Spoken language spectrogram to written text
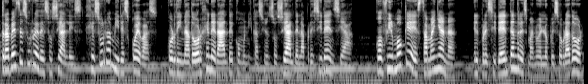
través de sus redes sociales, Jesús Ramírez Cuevas, coordinador general de comunicación social de la presidencia, confirmó que esta mañana el presidente Andrés Manuel López Obrador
